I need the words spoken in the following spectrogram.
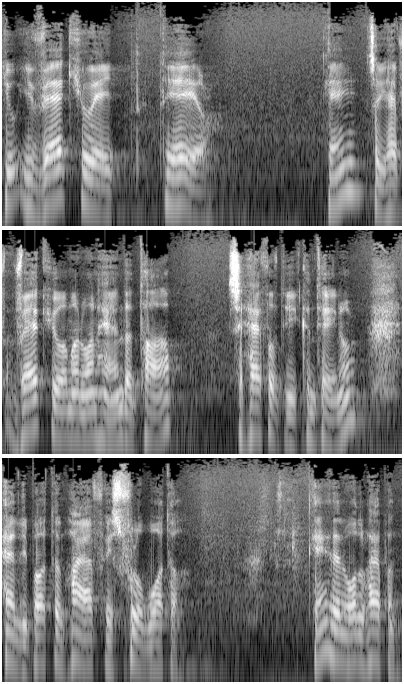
you evacuate the air. Okay, so you have vacuum on one hand, on top, it's half of the container, and the bottom half is full of water. Okay, then what will happen?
